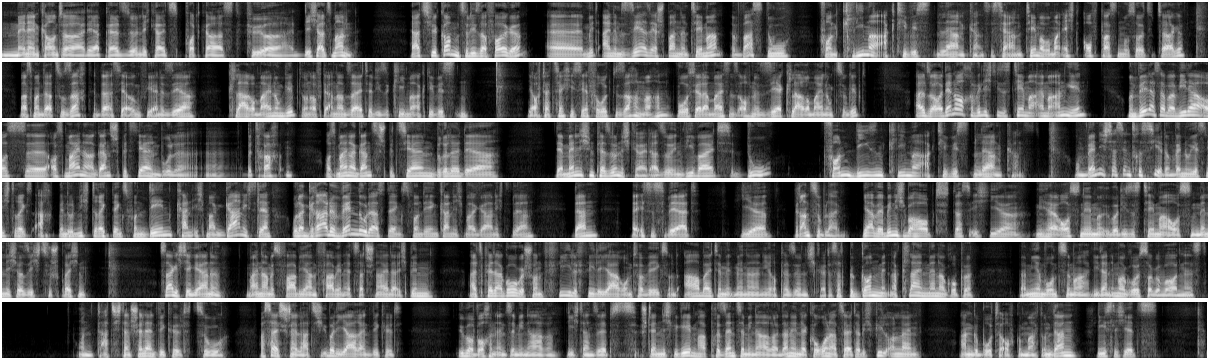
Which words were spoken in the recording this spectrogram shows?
Man Encounter, der Persönlichkeitspodcast für dich als Mann. Herzlich willkommen zu dieser Folge äh, mit einem sehr, sehr spannenden Thema, was du von Klimaaktivisten lernen kannst. Ist ja ein Thema, wo man echt aufpassen muss heutzutage, was man dazu sagt, da es ja irgendwie eine sehr klare Meinung gibt und auf der anderen Seite diese Klimaaktivisten ja auch tatsächlich sehr verrückte Sachen machen, wo es ja da meistens auch eine sehr klare Meinung zu gibt. Also, aber dennoch will ich dieses Thema einmal angehen und will das aber wieder aus, äh, aus meiner ganz speziellen Brille äh, betrachten, aus meiner ganz speziellen Brille der, der männlichen Persönlichkeit, also inwieweit du von diesen Klimaaktivisten lernen kannst. Und wenn dich das interessiert und wenn du jetzt nicht direkt, ach, wenn du nicht direkt denkst, von denen kann ich mal gar nichts lernen, oder gerade wenn du das denkst, von denen kann ich mal gar nichts lernen, dann äh, ist es wert, hier dran zu bleiben. Ja, wer bin ich überhaupt, dass ich hier mir herausnehme, über dieses Thema aus männlicher Sicht zu sprechen? Das sage ich dir gerne. Mein Name ist Fabian, Fabian Edzard Schneider. Ich bin als Pädagoge schon viele, viele Jahre unterwegs und arbeite mit Männern in ihrer Persönlichkeit. Das hat begonnen mit einer kleinen Männergruppe bei mir im Wohnzimmer, die dann immer größer geworden ist und hat sich dann schnell entwickelt zu, was heißt schnell, hat sich über die Jahre entwickelt über Wochenendseminare, die ich dann selbst ständig gegeben habe, Präsenzseminare. Dann in der Corona-Zeit habe ich viel Online-Angebote auch gemacht. Und dann schließlich jetzt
